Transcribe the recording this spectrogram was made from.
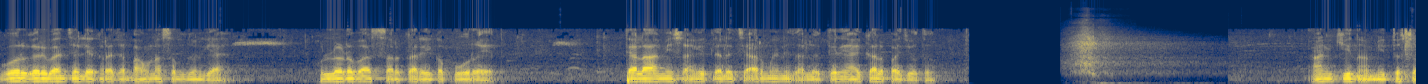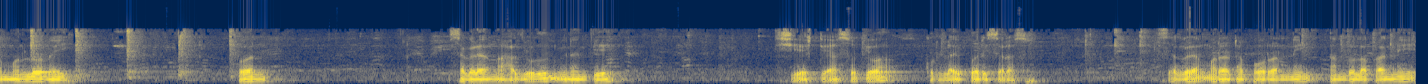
गोरगरिबांच्या लेकराच्या भावना समजून घ्या. हुल्लडबाज सरकार एका पोर आहेत. त्याला आम्ही सांगितलेलं चार महिने झालं त्याने ऐकायला पाहिजे होतं. आणखीन आम्ही तसं म्हणलो नाही. पण सगळ्यांना हा जोडून विनंती आहे. सी एस टी असो किंवा कुठलाही परिसर असो. सगळ्या मराठा पोरांनी आंदोलकांनी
